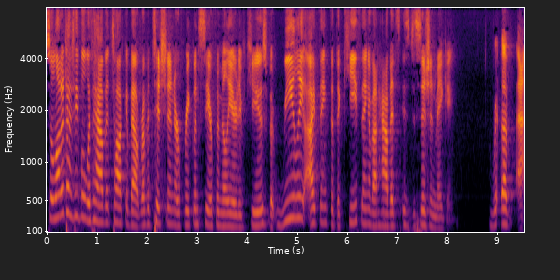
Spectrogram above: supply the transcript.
So, a lot of times people with habit talk about repetition or frequency or familiarity of cues, but really, I think that the key thing about habits is decision making uh, a,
